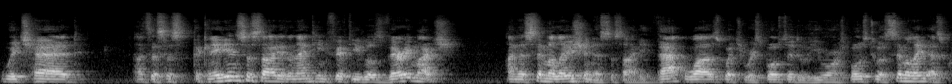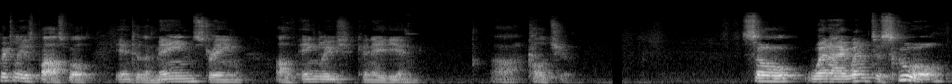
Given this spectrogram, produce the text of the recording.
which had, the, the Canadian society of the 1950s was very much an assimilationist society. That was what you were supposed to do. You were supposed to assimilate as quickly as possible into the mainstream of English Canadian uh, culture. So when I went to school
